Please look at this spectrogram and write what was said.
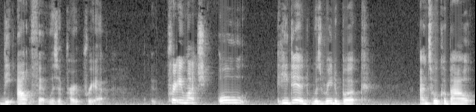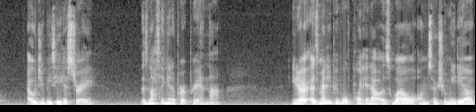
The outfit was appropriate. Pretty much all he did was read a book and talk about LGBT history. There's nothing inappropriate in that. You know, as many people have pointed out as well on social media,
